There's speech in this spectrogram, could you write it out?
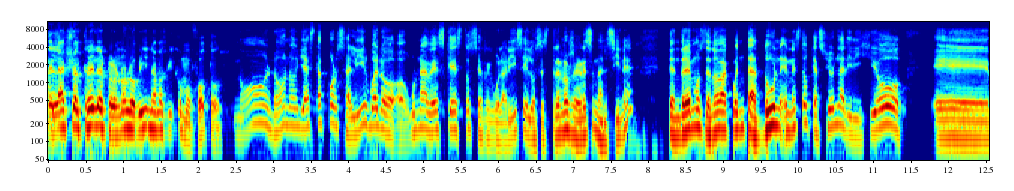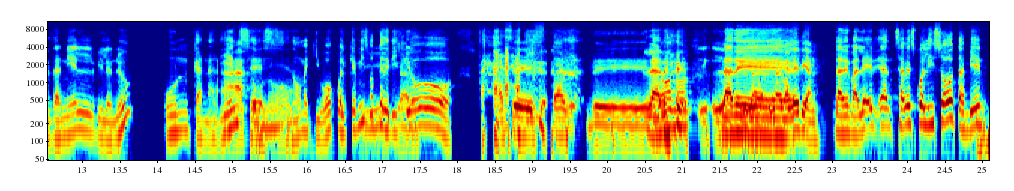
el, actual trailer, pero no lo vi, nada más vi como fotos. No, no, no, ya está por salir. Bueno, una vez que esto se regularice y los estrenos regresen al cine, tendremos de nueva cuenta Dune. En esta ocasión la dirigió eh, Daniel Villeneuve, un canadiense, si Ah, no? no me equivoco, el que mismo que dirigió Hace esta de... La no, de- no, la de- La, de Valerian. la de Valeria. ¿Sabes cuál hizo también?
